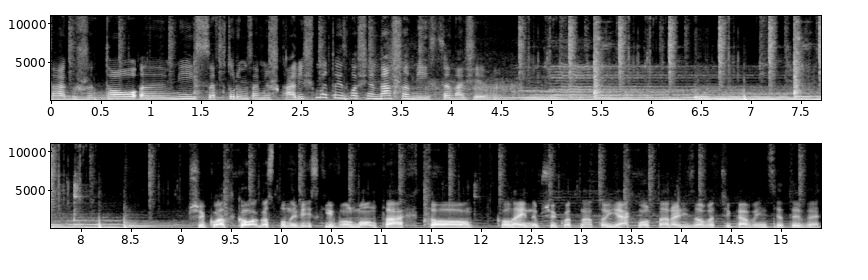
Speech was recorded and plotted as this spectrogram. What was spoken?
Tak, że to e, miejsce, w którym zamieszkaliśmy, to jest właśnie nasze miejsce na ziemi. Przykład koła gospodyń wiejskich w Olmontach to kolejny przykład na to, jak można realizować ciekawe inicjatywy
